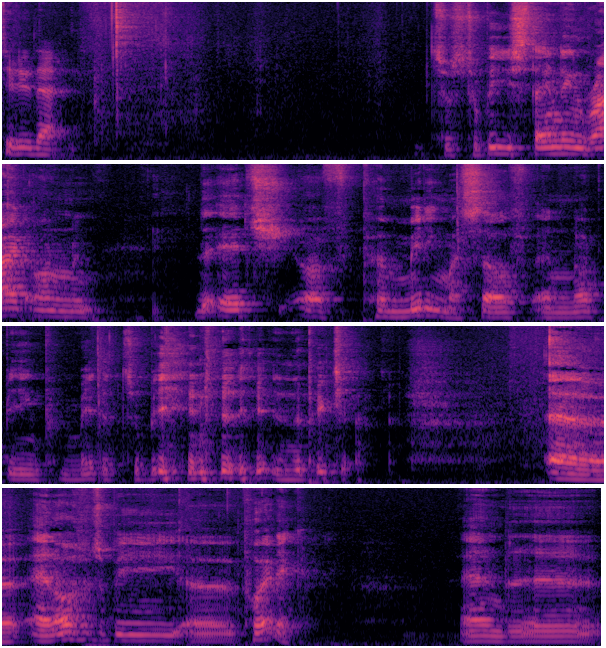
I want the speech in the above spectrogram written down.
to do that? Just to be standing right on the edge of permitting myself and not being permitted to be in the, in the picture. Uh, and also to be uh, poetic. And uh,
